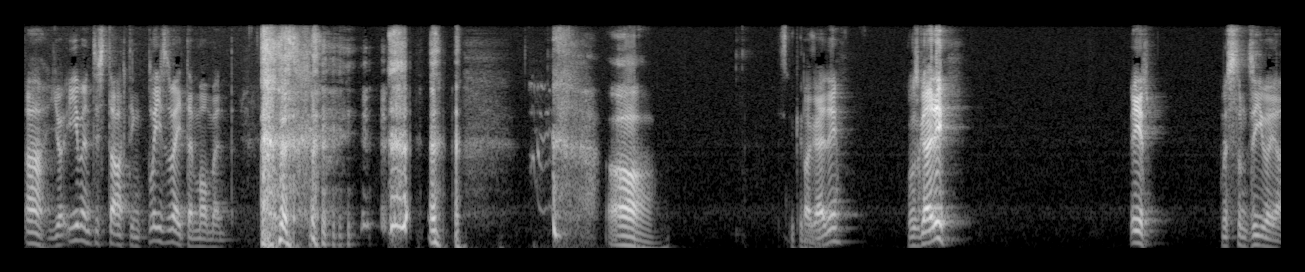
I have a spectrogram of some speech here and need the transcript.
Ah, your event is starting. Please wait a moment. Oh. Nekad Pagaidi. Uzgaidi. Ir. Mēs esam dzīvajā.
